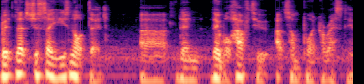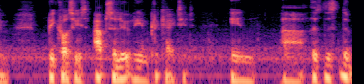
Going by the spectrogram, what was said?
But let's just say he's not dead. Uh, then they will have to, at some point, arrest him because he's absolutely implicated in uh, the, the,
